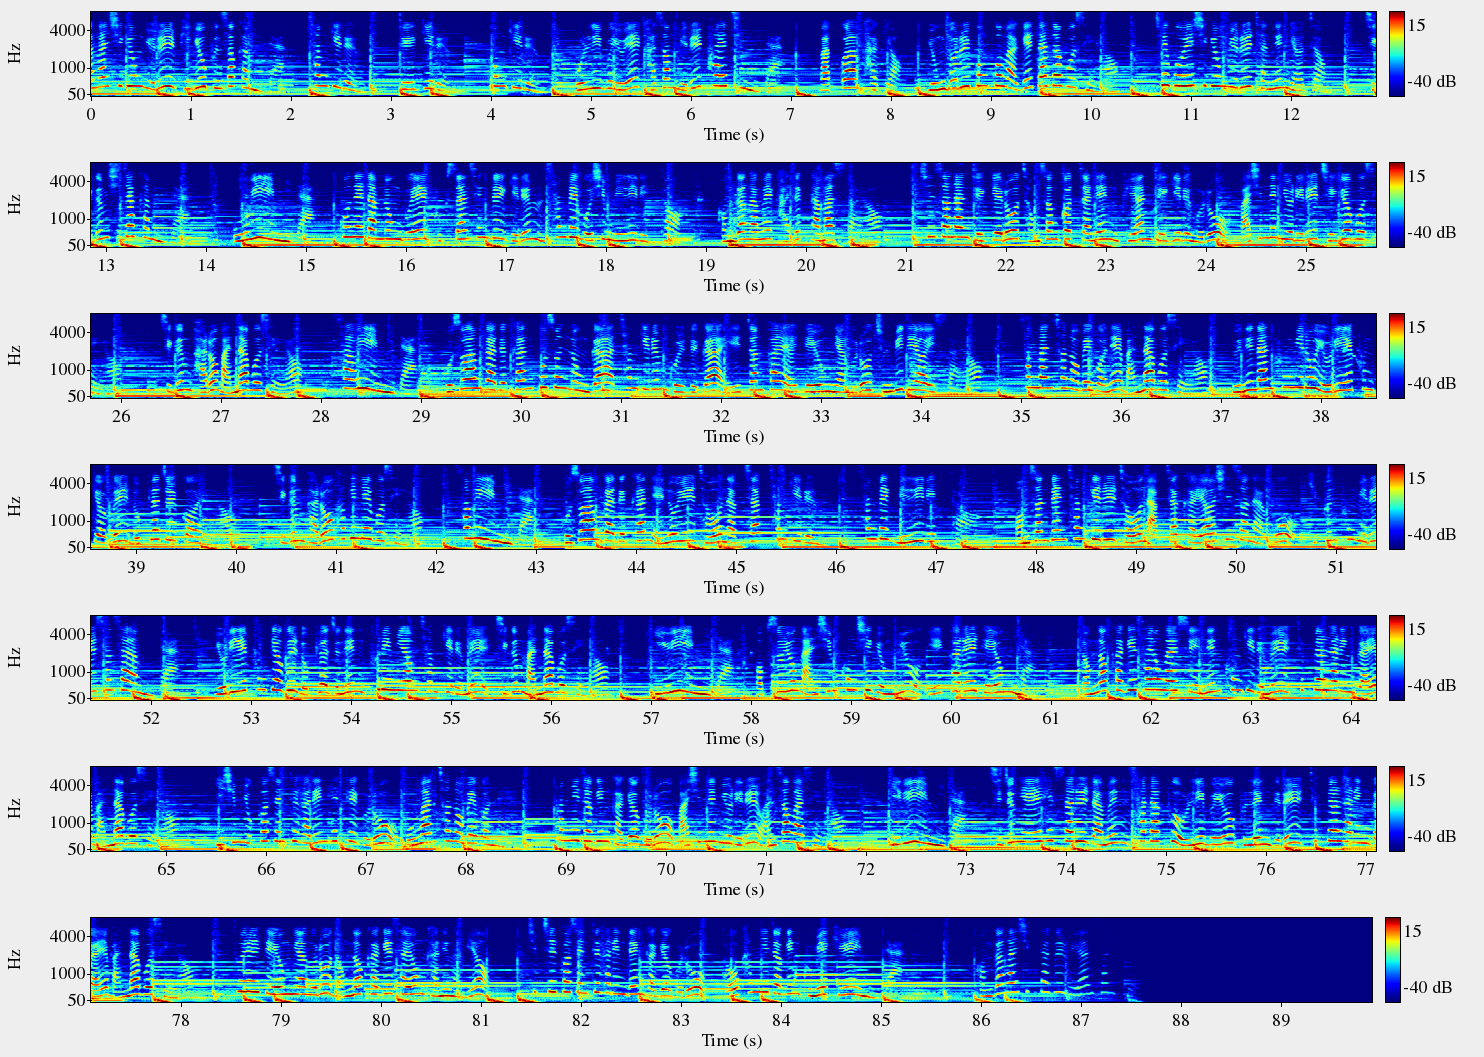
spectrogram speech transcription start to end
다양한 식용유를 비교 분석합니다. 참기름, 들기름, 콩기름, 올리브유의 가성비를 파헤칩니다. 맛과 가격, 용도를 꼼꼼하게 따져보세요. 최고의 식용유를 찾는 여정, 지금 시작합니다. 5위입니다. 코네담농부의 국산 생들기름 350ml, 건강함을 가득 담았어요. 신선한 들깨로 정성껏 짜낸 귀한 들기름으로 맛있는 요리를 즐겨보세요. 지금 바로 만나보세요. 4위입니다. 고소함 가득한 포손농가 참기름 골드가 1.8L 대용량으로 준비되어 있어요. 31,500원에 만나보세요. 은은한 풍미로 요리의 품격을 높여줄 거예요. 지금 바로 확인해보세요. 3위입니다. 고소함 가득한 에노일 저온 압착 참기름 300ml. 엄선된 참깨를 저온 압착하여 신선하고 깊은 풍미를 선사합니다. 요리의 품격을 높여주는 프리미엄 참기름을 지금 만나보세요. 2위입니다. 업소용 안심 콩식용유 18L 대용량. 넉넉하게 사용할 수 있는 콩기름을 특별 할인가에 만나보세요. 26% 할인 혜택으로 51,500원에 합리적인 가격으로 맛있는 요리를 완성하세요. 1위입니다. 지중해의 햇살을 담은 사다프 올리브유 블렌드를 특별 할인가에 만나보세요. 2L 대용량으로 넉넉하게 사용 가능하며 17% 할인된 가격으로 더욱 합리적인 구매 기회입니다. 건강한 식탁을 위한 선택.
